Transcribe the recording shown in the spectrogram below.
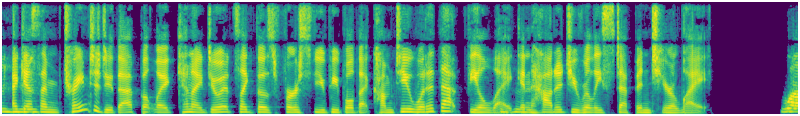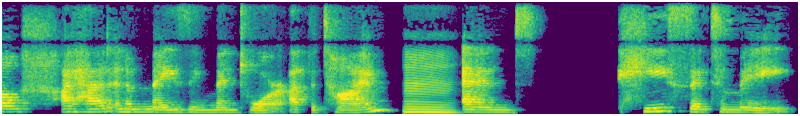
I Mhm. guess I'm trained to do that, but like, can I do it? It's like those first few people that come to you. What did that feel like? Mhm. And how did you really step into your light? Well, I had an amazing mentor at the time, Mm, and he said to me,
